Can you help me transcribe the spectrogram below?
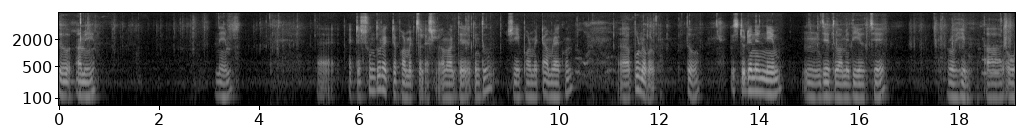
তো আমি নেম একটা সুন্দর একটা ফরম্যাট চলে আসলো আমাদের কিন্তু সেই ফরম্যাটটা আমরা এখন পূর্ণ করব। তো স্টুডেন্টের নেম যেহেতু আমি দিয়ে হচ্ছে Rahim R O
